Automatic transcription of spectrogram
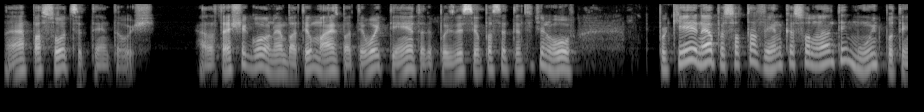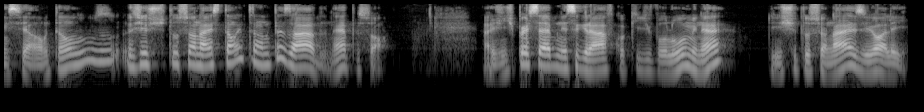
Né, passou de 70 hoje. Ela até chegou, né? Bateu mais, bateu 80, depois desceu para 70 de novo. Porque né, o pessoal está vendo que a Solana tem muito potencial. Então os institucionais estão entrando pesado, né, pessoal? A gente percebe nesse gráfico aqui de volume, né? De institucionais, e olha aí,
